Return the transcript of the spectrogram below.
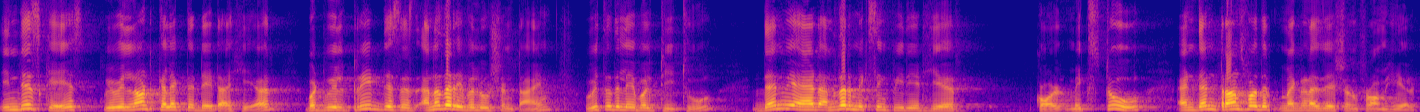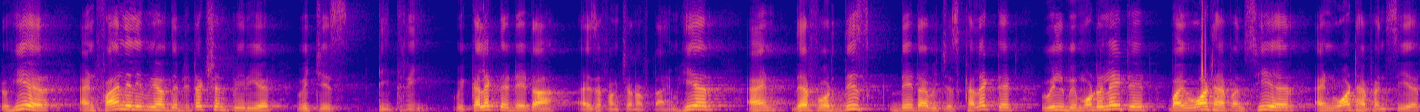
In this case we will not collect the data here but we will treat this as another evolution time with the label T2 then we add another mixing period here called mix 2 and then transfer the magnetization from here to here and finally we have the detection period which is T3. We collect the data as a function of time here and therefore this data which is collected will be modulated by what happens here and what happens here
